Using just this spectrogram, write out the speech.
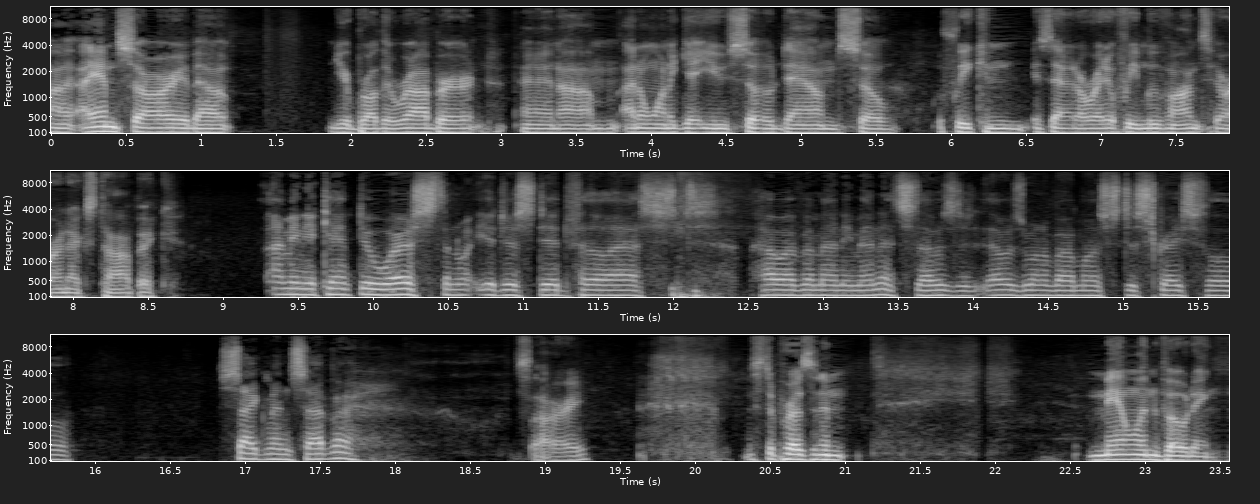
uh, I am sorry about your brother Robert, and um, I don't want to get you so down. So, if we can, is that all right if we move on to our next topic? I mean, you can't do worse than what you just did for the last however many minutes. That was that was one of our most disgraceful segments ever. Sorry. Mr. President, mail in voting,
